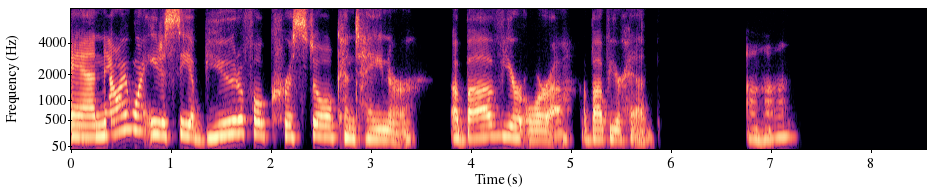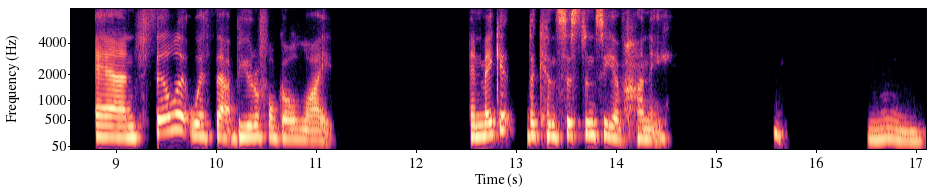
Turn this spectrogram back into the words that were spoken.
And now I want you to see a beautiful crystal container above your aura, above your head, Uh huh. and fill it with that beautiful gold light and make it the consistency of honey. Mm.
